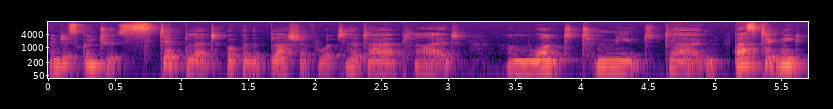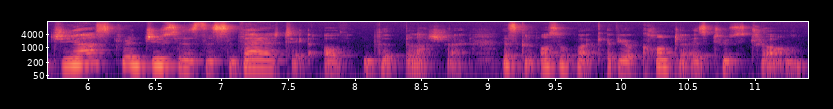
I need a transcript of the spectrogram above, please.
I'm just going to stipple it over the blush of which that I applied and want to mute down. This technique just reduces the severity of the blusher. This can also work if your contour is too strong.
